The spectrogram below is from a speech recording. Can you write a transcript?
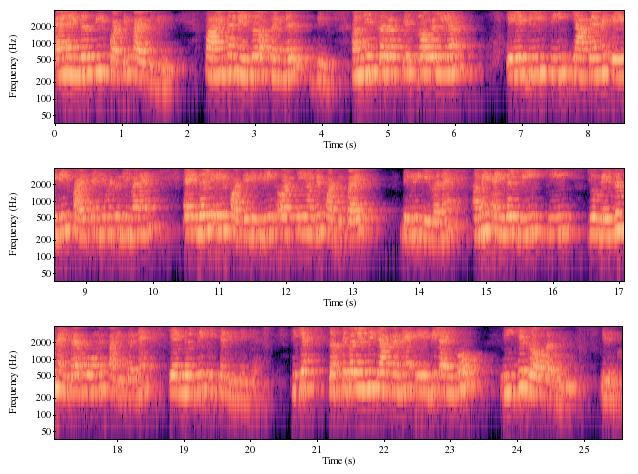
and angle C forty five degree find the measure of angle B हमने इस तरफ़ स्केच ड्रॉ कर लिया। ए बी सी यहाँ पे हमें A B five centimetre given है। एंगल ए फोर्टी डिग्री और सी हमें फोर्टी फाइव डिग्री गिवन है। हमें एंगल बी की जो मेज़रमेंट है वो हमें फाइंड करना है कि एंगल बी कितने डिग्री का है। ठीक है? सबसे पहले हमने क्या करना है? ए बी लाइन को नीचे ड्रॉ कर देना ये देखो।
